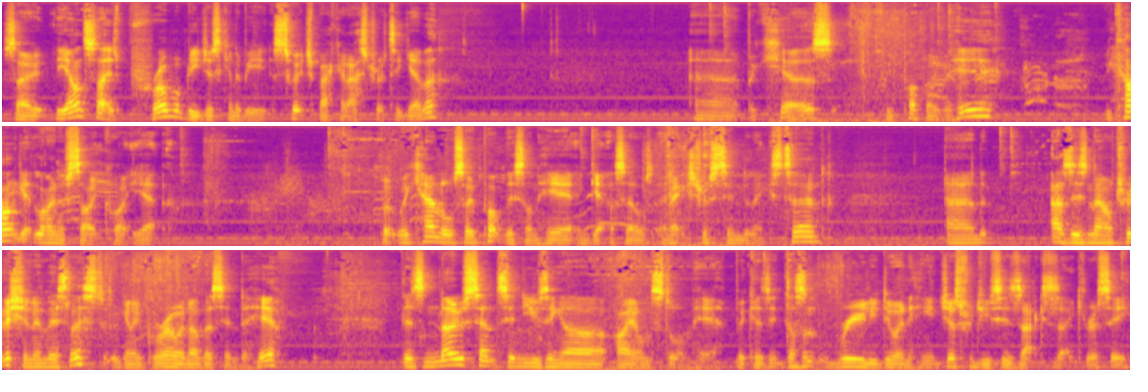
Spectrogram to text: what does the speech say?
So the answer is probably just going to be switch back and Astra together. Uh, because if we pop over here, we can't get line of sight quite yet. But we can also pop this on here and get ourselves an extra cinder next turn. And as is now tradition in this list, we're going to grow another cinder here. There's no sense in using our Ion Storm here, because it doesn't really do anything, it just reduces Zax's accuracy.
